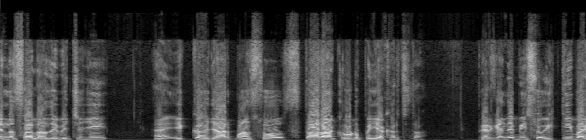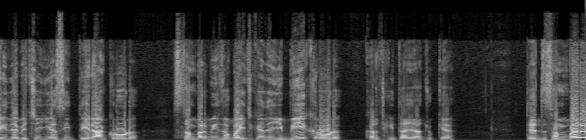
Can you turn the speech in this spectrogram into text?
3 ਸਾਲਾਂ ਦੇ ਵਿੱਚ ਜੀ ਹੈ 1517 ਕਰੋੜ ਰੁਪਈਆ ਖਰਚਤਾ। ਫਿਰ ਕਹਿੰਦੇ 2021 22 ਦੇ ਵਿੱਚ ਜੀ ਅਸੀਂ 13 ਕਰੋੜ, ਸਤੰਬਰ 2022 ਚ ਕਹਿੰਦੇ ਜੀ 20 ਕਰੋੜ ਖਰਚ ਕੀਤਾ ਜਾ ਚੁੱਕਿਆ। ਤੇ ਦਸੰਬਰ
